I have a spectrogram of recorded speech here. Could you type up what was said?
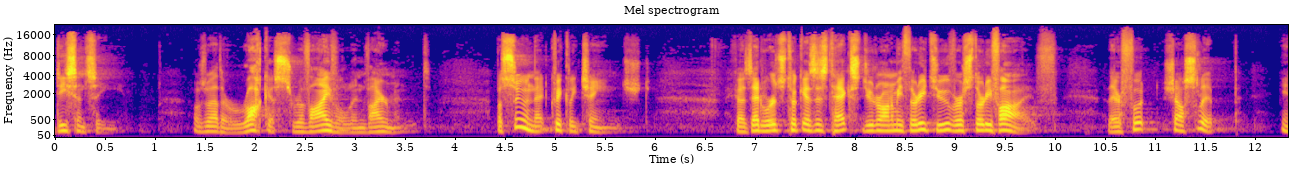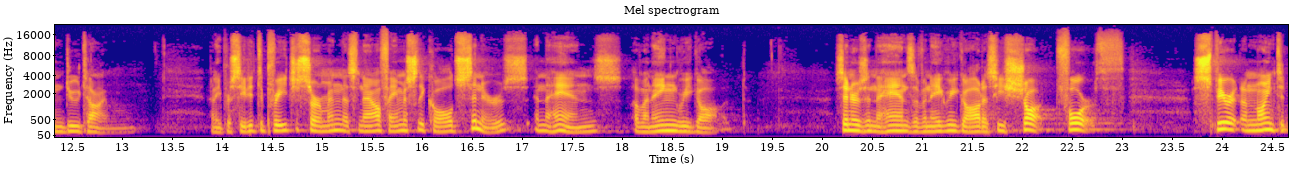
decency. It was a rather raucous revival environment. But soon that quickly changed because Edwards took as his text Deuteronomy 32, verse 35 Their foot shall slip in due time. And he proceeded to preach a sermon that's now famously called Sinners in the Hands of an Angry God. Sinners in the hands of an angry God as he shot forth spirit anointed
